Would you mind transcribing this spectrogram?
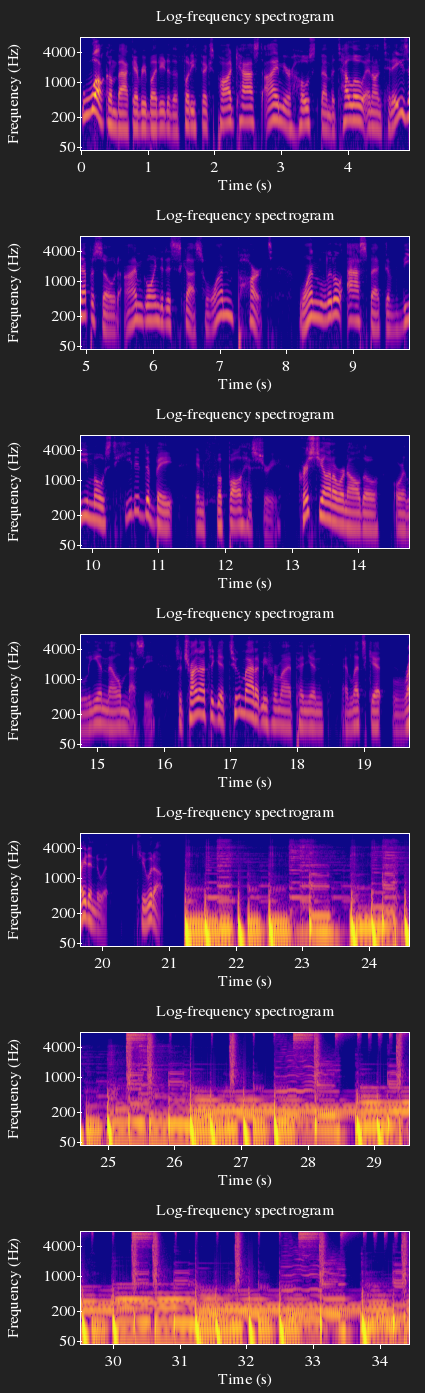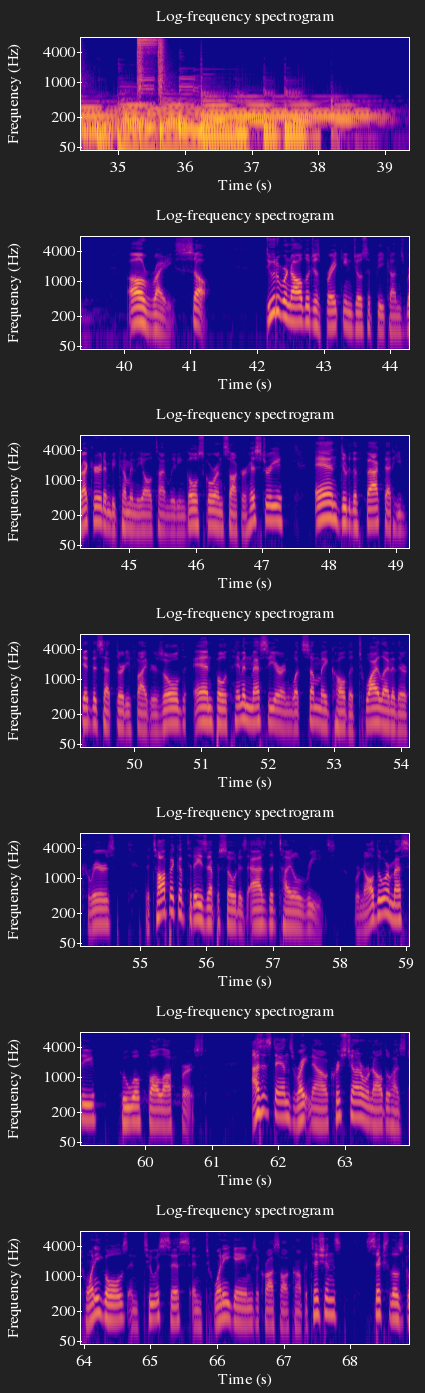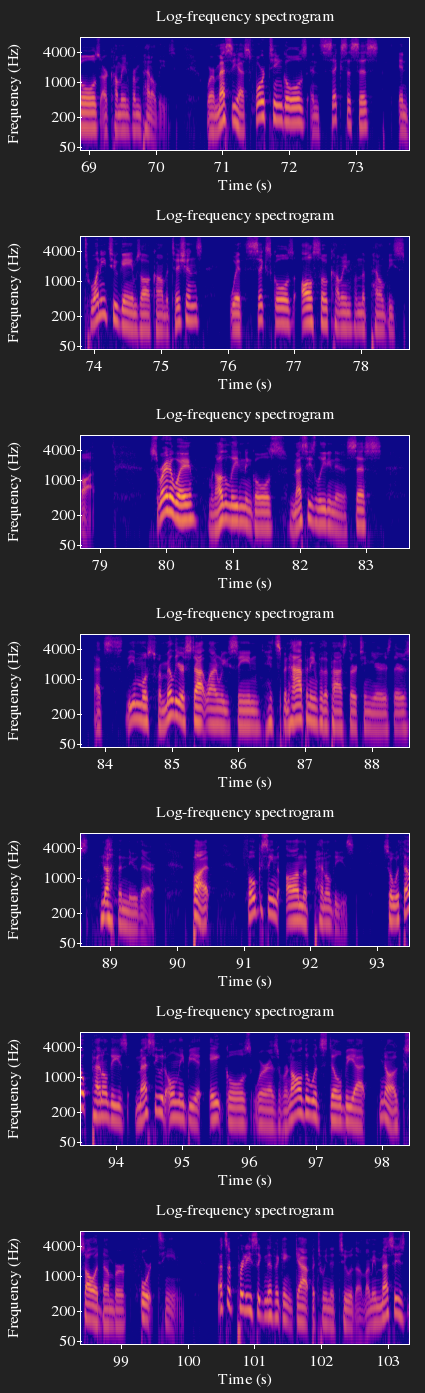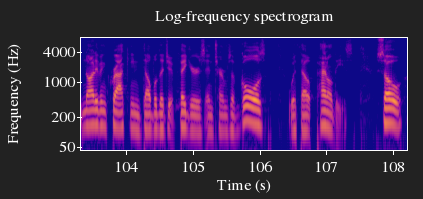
Welcome back, everybody, to the Footy Fix podcast. I am your host, Ben Batello, and on today's episode, I'm going to discuss one part, one little aspect of the most heated debate in football history Cristiano Ronaldo or Lionel Messi. So try not to get too mad at me for my opinion, and let's get right into it. Cue it up. Alrighty, so due to Ronaldo just breaking Joseph Bican's record and becoming the all time leading goal scorer in soccer history, and due to the fact that he did this at 35 years old, and both him and Messi are in what some may call the twilight of their careers, the topic of today's episode is as the title reads Ronaldo or Messi, who will fall off first? As it stands right now, Cristiano Ronaldo has 20 goals and 2 assists in 20 games across all competitions. Six of those goals are coming from penalties. Where Messi has 14 goals and 6 assists in 22 games all competitions, with 6 goals also coming from the penalty spot. So, right away, Ronaldo leading in goals, Messi's leading in assists. That's the most familiar stat line we've seen. It's been happening for the past 13 years. There's nothing new there. But focusing on the penalties. So without penalties, Messi would only be at 8 goals whereas Ronaldo would still be at, you know, a solid number, 14. That's a pretty significant gap between the two of them. I mean, Messi's not even cracking double digit figures in terms of goals without penalties. So,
